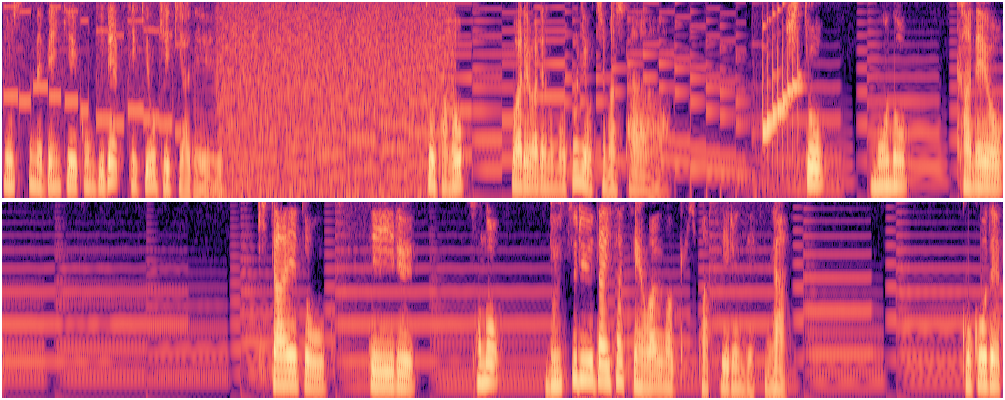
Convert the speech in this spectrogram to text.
義経弁慶コンビで敵を撃破です。父さんの我々の元に落ちました。人、物、金を北へと送っている、その物流大作戦はうまく決まっているんですが、ここで、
